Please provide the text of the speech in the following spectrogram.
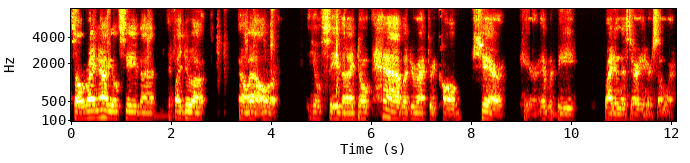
So right now you'll see that if I do a LL, or you'll see that I don't have a directory called share here. It would be right in this area here somewhere.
